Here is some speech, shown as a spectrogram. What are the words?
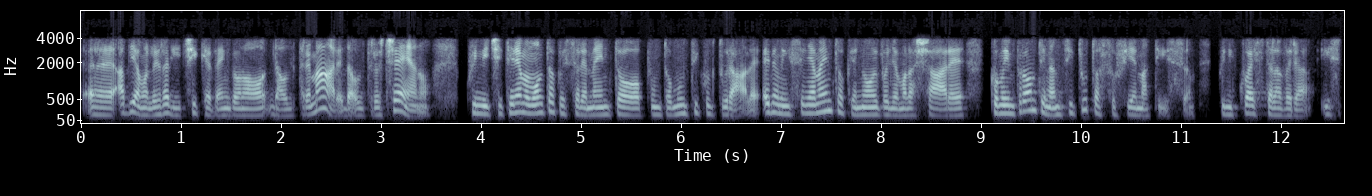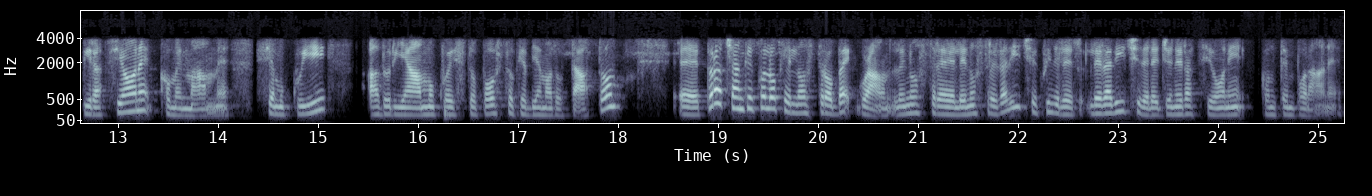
eh, abbiamo le radici che vengono da oltre oltremare, da oltreoceano. Quindi ci teniamo molto a questo elemento appunto multiculturale ed è un insegnamento che noi vogliamo lasciare come impronta innanzitutto a Sofia e Matisse. Quindi questa è la vera ispirazione come mamme. Siamo qui, adoriamo questo posto che abbiamo adottato. Eh, però c'è anche quello che è il nostro background, le nostre, le nostre radici e quindi le, le radici delle generazioni contemporanee.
